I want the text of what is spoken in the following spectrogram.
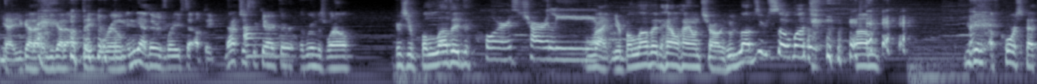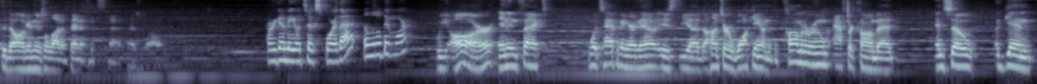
Yeah, you gotta you gotta update your room, and yeah, there's ways to update not just the Ah. character, the room as well. Here's your beloved, Horse, Charlie. right, your beloved Hellhound Charlie, who loves you so much. Um, you can, of course, pet the dog, and there's a lot of benefits to that as well. Are we going to be able to explore that a little bit more? We are, and in fact, what's happening right now is the uh, the hunter walking onto the common room after combat, and so again,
